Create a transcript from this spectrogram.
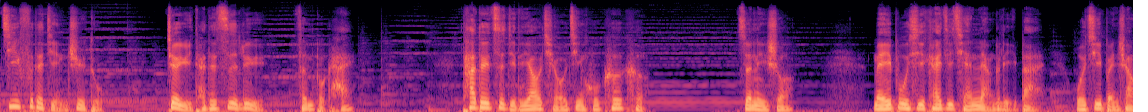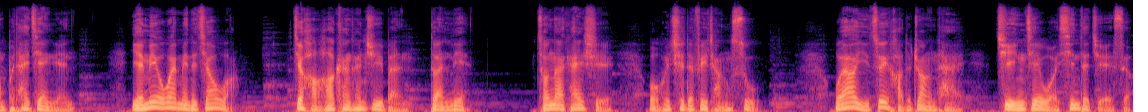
肌肤的紧致度，这与她的自律分不开。他对自己的要求近乎苛刻。孙俪说：“每一部戏开机前两个礼拜，我基本上不太见人，也没有外面的交往，就好好看看剧本，锻炼。从那开始，我会吃得非常素，我要以最好的状态去迎接我新的角色。”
